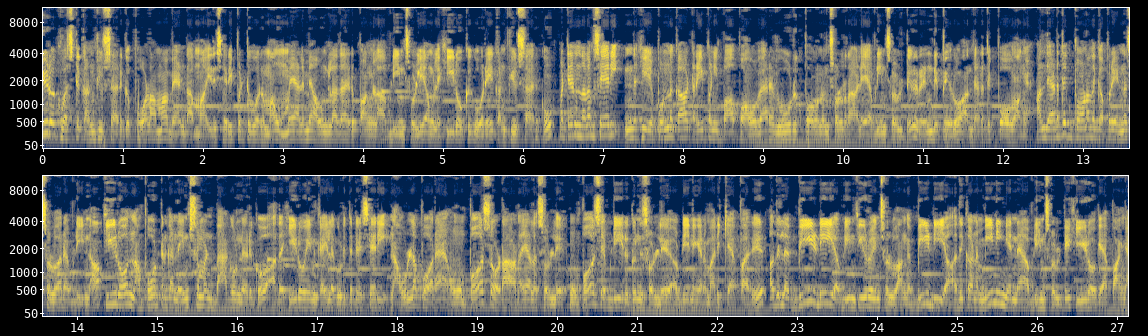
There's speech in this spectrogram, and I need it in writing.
ஹீரோக்கு ஃபர்ஸ்ட் கன்ஃபியூஸா இருக்கு. போலாமா வேண்டாமா? இது சரிப்பட்டு வருமா? உண்மையாலுமே அவங்களா தான் இருப்பாங்களா அப்படின்னு சொல்லி அவங்களுக்கு ஹீரோக்கு ஒரே கன்ஃபியூஸா இருக்கும். பட் இருந்தாலும் சரி இந்த பொண்ணுக்காக ட்ரை பண்ணி பார்ப்போம். அவன் வேற ஊருக்கு போகணும்னு சொல்றாளே அப்படின்னு சொல்லிட்டு ரெண்டு பேரும் அந்த இடத்துக்கு போவாங்க. அந்த இடத்துக்கு போனதுக்கு அப்புறம் என்ன சொல்லுவாரு அப்படின்னா ஹீரோ நான் போட்டிருக்க அந்த இன்ஸ்ட்ருமெண்ட் பேக் ஒன்னு இருக்கோ அதை ஹீரோயின் கையில கொடுத்துட்டு சரி நான் உள்ள போறேன். உன் பர்ஸோட அடையாளம் சொல்லு. உன் பர்ஸ் எப்படி இருக்குன்னு சொல்லு அப்படிங்கிற மாதிரி கேட்பாரு அதுல பிடி அப்படின்னு ஹீரோயின் சொல்லுவாங்க. பிடியா அதுக்கான மீனிங் என்ன அப்படின்னு சொல்லிட்டு ஹீரோ கேட்பாங்க.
